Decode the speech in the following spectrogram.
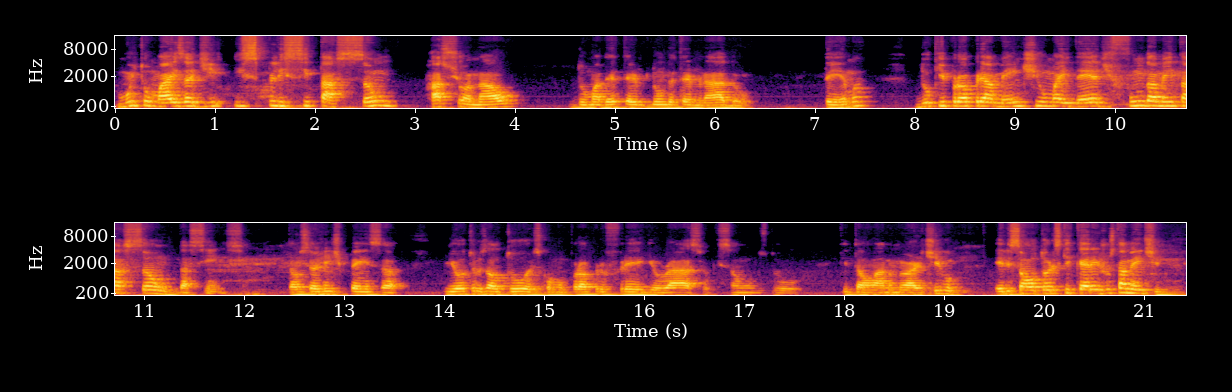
muito mais a de explicitação racional de, uma deter, de um determinado tema do que propriamente uma ideia de fundamentação da ciência. Então, se a gente pensa em outros autores, como o próprio Frege e o Russell, que são os do, que estão lá no meu artigo, eles são autores que querem justamente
